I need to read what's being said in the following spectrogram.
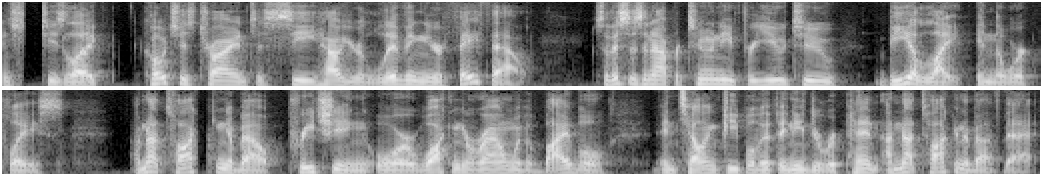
And she's like, Coach is trying to see how you're living your faith out. So this is an opportunity for you to be a light in the workplace. I'm not talking about preaching or walking around with a Bible and telling people that they need to repent. I'm not talking about that.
